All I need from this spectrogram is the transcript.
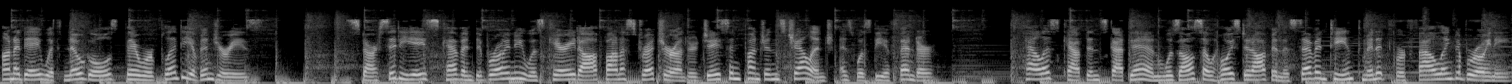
On a day with no goals, there were plenty of injuries. Star City ace Kevin De Bruyne was carried off on a stretcher under Jason Puncheon's challenge, as was the offender. Palace captain Scott Dann was also hoisted off in the 17th minute for fouling De Bruyne.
